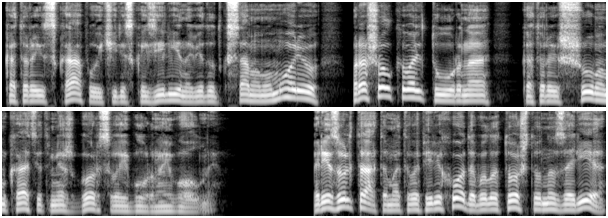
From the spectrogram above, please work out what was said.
которые из Капу и через Козелина ведут к самому морю, прошел к Вальтурна, который шумом катит меж гор свои бурные волны. Результатом этого перехода было то, что на заре,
